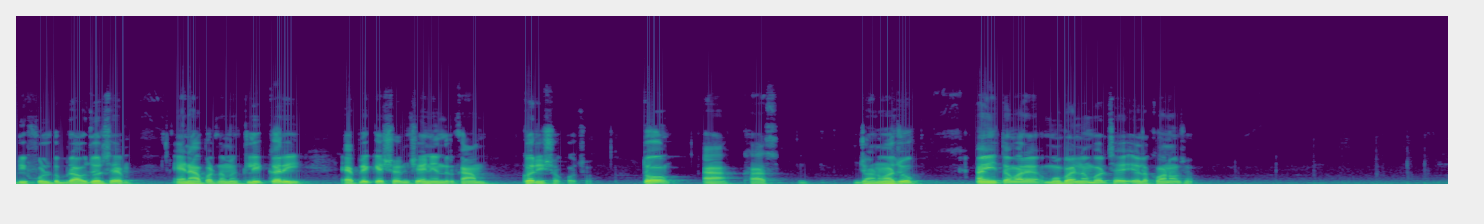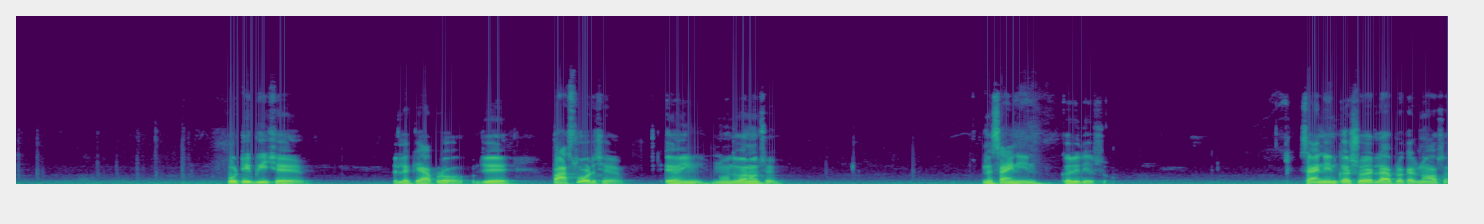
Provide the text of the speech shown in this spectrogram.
ડિફોલ્ટ બ્રાઉઝર છે, એના પર તમે ક્લિક કરી એપ્લિકેશન છે એની અંદર કામ કરી શકો છો. તો આ ખાસ જાણવા જોગ. અહીં તમારે મોબાઈલ નંબર છે એ લખવાનો છે. ઓટીપી છે, એટલે કે આપણો જે પાસવર્ડ છે એ અહીં નોંધવાનો છે. અને સાઇન ઇન કરી દેશો. સાઇન ઇન કરશો એટલે આ પ્રકારનું આવશે.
